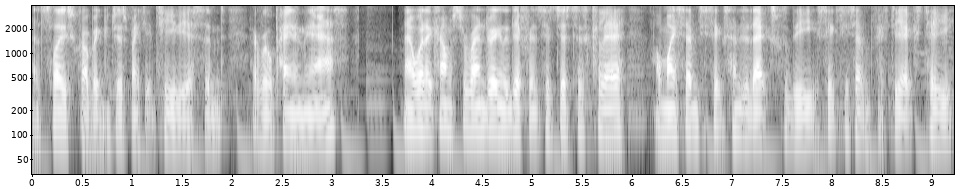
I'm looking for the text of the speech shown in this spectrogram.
and slow scrubbing can just make it tedious and a real pain in the ass. Now when it comes to rendering, the difference is just as clear. On my 7600X with the 6750 XT,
